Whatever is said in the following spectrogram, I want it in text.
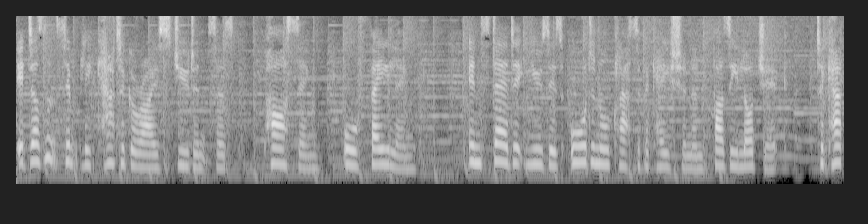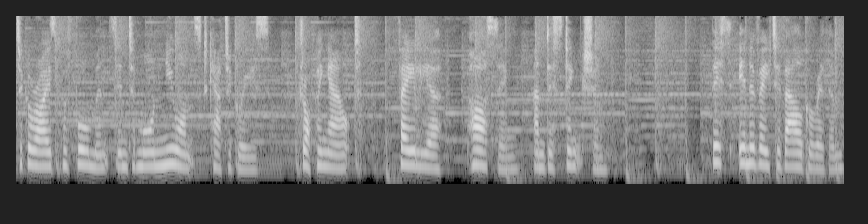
It doesn't simply categorize students as passing or failing. Instead, it uses ordinal classification and fuzzy logic to categorize performance into more nuanced categories dropping out, failure, passing, and distinction. This innovative algorithm,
